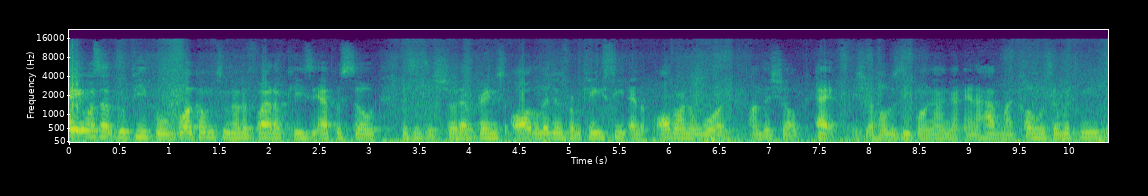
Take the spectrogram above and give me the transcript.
Hey, what's up, good people? Welcome to another Fired Up KC episode. This is the show that brings all the legends from KC and all around the world on the show. Hey, it's your host Zeke Wanganga, and I have my co-host here with me.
